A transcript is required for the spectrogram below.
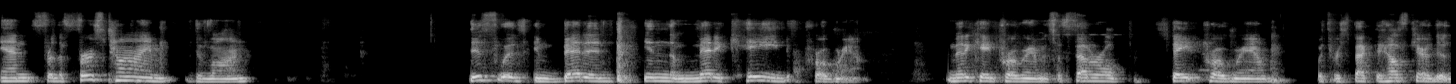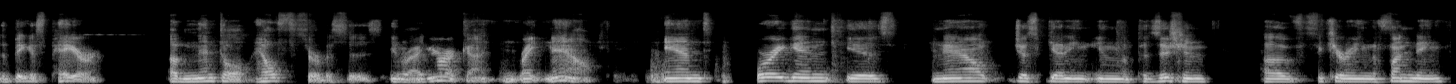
And for the first time, Devon, this was embedded in the Medicaid program. Medicaid program is a federal state program with respect to healthcare. They're the biggest payer of mental health services in right. America right now. And Oregon is now just getting in the position of securing the funding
